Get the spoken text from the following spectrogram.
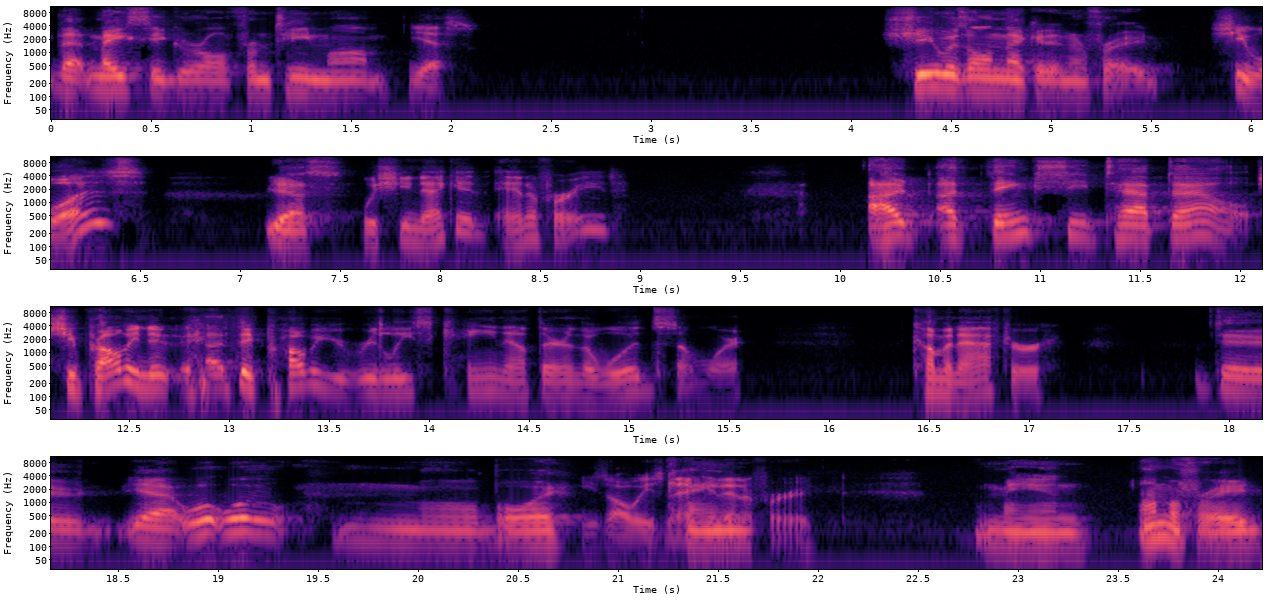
that Macy girl from Teen Mom, Yes, she was on Naked and Afraid. she was. Yes. Was she naked and afraid? I I think she tapped out. She probably knew. Uh, they probably released Kane out there in the woods somewhere, coming after her. dude. Yeah. What? What? Oh boy, He's always Kane. naked and afraid. man, I'm afraid.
